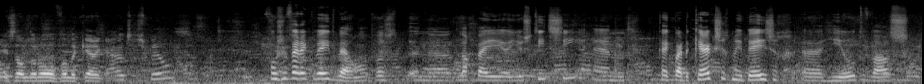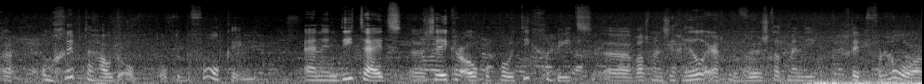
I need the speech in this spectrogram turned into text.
is dan de rol van de kerk uitgespeeld? Voor zover ik weet wel. Het, was een, uh, het lag bij justitie. En kijk, waar de kerk zich mee bezig uh, hield, was om grip te houden op, op de bevolking. En in die tijd, zeker ook op politiek gebied, was men zich heel erg bewust dat men die grip verloor.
